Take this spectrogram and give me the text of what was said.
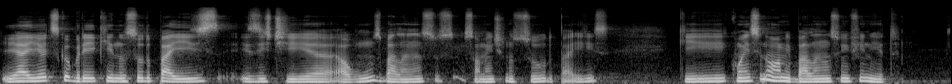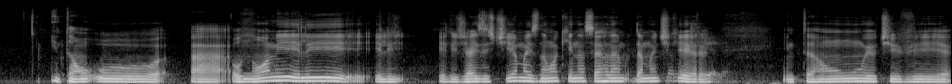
E aí eu descobri que no sul do país existia alguns balanços, somente no sul do país, que com esse nome, Balanço Infinito. Então o, a, o nome ele, ele, ele já existia, mas não aqui na Serra da, da Mantiqueira. Mantiqueira. Então eu tive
